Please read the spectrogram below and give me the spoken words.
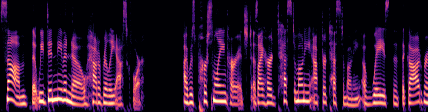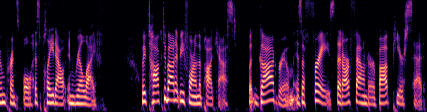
some that we didn't even know how to really ask for. I was personally encouraged as I heard testimony after testimony of ways that the God Room principle has played out in real life. We've talked about it before on the podcast, but God Room is a phrase that our founder, Bob Pierce, said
